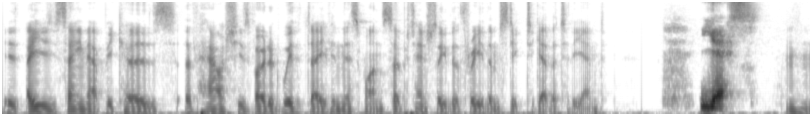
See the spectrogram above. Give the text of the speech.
Is, are you saying that because of how she's voted with Dave in this one? So potentially the three of them stick together to the end. Yes. Mm-hmm.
